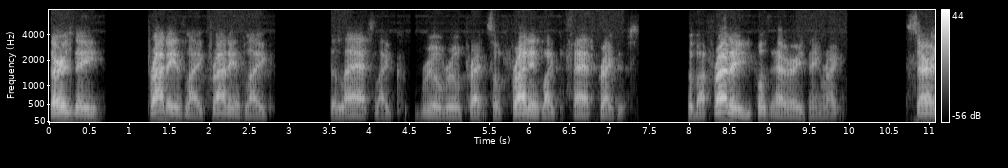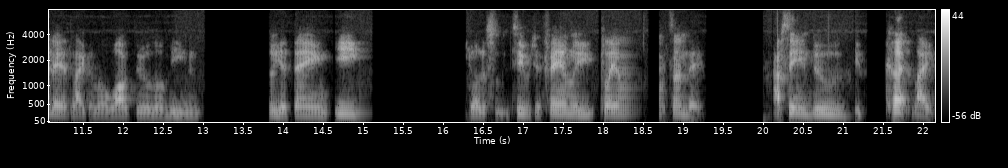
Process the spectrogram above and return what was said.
Thursday, Friday is like Friday is like the last like real, real practice. So Friday is like the fast practice. So by Friday, you're supposed to have everything right. Saturday is like a little walkthrough, a little meeting, do your thing, eat, go to sleep, see with your family, play on Sunday. I've seen dudes get cut like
